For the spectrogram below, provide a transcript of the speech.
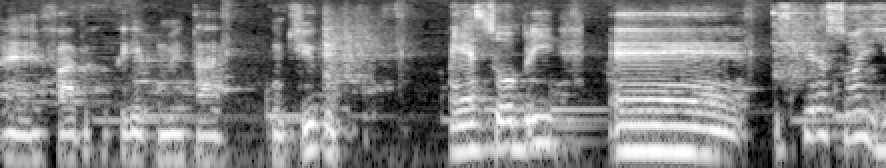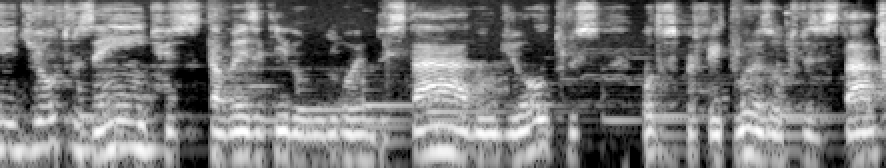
é, Fábio, que eu queria comentar contigo, é sobre é, inspirações de, de outros entes, talvez aqui do, do governo do estado, de outros, outras prefeituras, outros estados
